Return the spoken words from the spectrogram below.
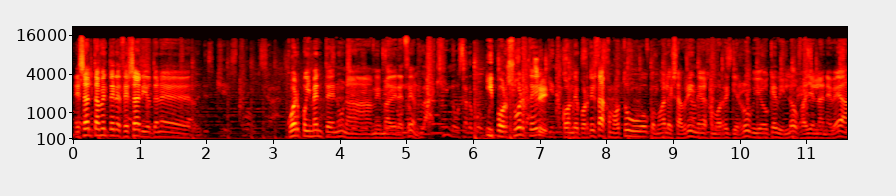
es altamente necesario tener cuerpo y mente en una misma dirección. Y por suerte, con deportistas como tú, como Alex Abrines, como Ricky Rubio, Kevin Love ahí en la NBA,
